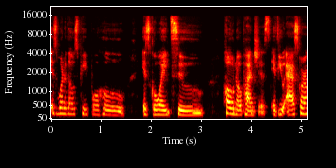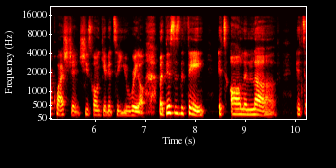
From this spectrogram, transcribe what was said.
is one of those people who is going to hold no punches. If you ask her a question, she's going to give it to you real. But this is the thing it's all in love. It's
